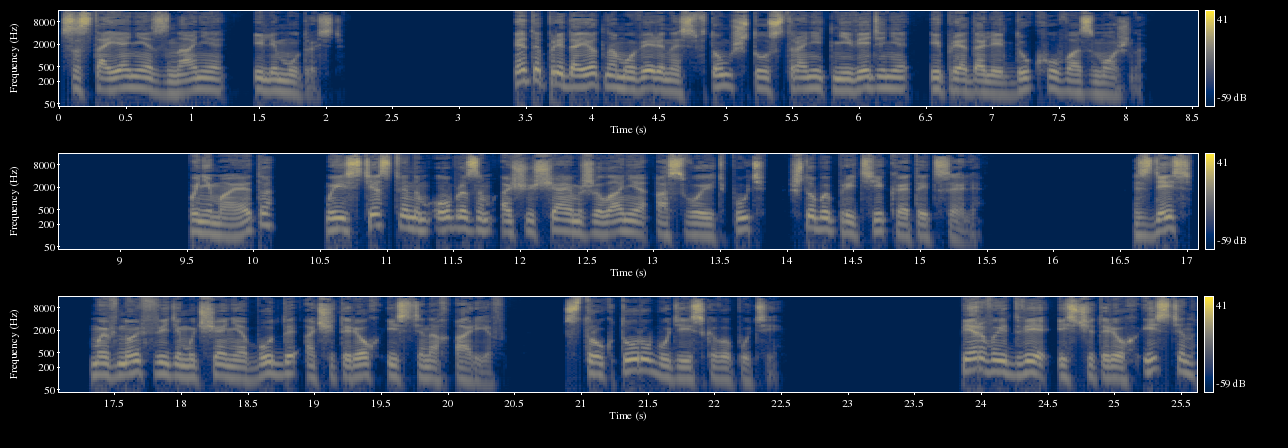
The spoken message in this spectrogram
состояние знания или мудрость. Это придает нам уверенность в том, что устранить неведение и преодолеть духу возможно. Понимая это, мы естественным образом ощущаем желание освоить путь, чтобы прийти к этой цели. Здесь мы вновь видим учение Будды о четырех истинах арьев, структуру буддийского пути. Первые две из четырех истин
